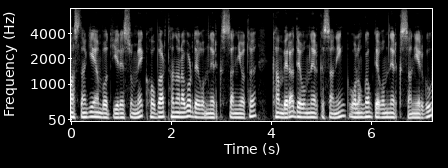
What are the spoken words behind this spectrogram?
մասնագի ամբոտ 31, Hobart հնարավոր դեղումներ 27, Canberra դեղումներ 25, Wollongong դեղումներ 22,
